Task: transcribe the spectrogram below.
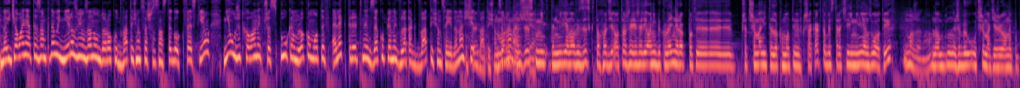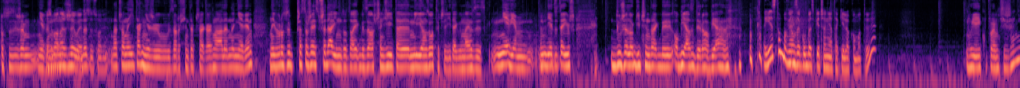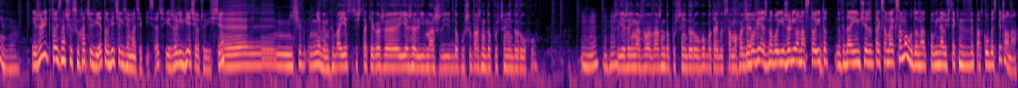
no i działania te zamknęły nierozwiązaną do roku 2016 kwestię nieużytkowanych przez spółkę lokomotyw elektrycznych zakupionych w latach 2011-2012. Może ten zysk, ten milionowy zysk, to chodzi o to, że jeżeli oni by kolejny rok pod, yy, przetrzymali te lokomotywy w krzakach, to by stracili milion złotych. Może, no. No, żeby utrzymać, jeżeli one po prostu, że nie wiem. Żeby one no, żyły, w no, cudzysłowie. Znaczy one i tak nie żyły zarośnięte w krzakach, no ale no nie wiem. No i po prostu przez to, że je sprzedali, no to, to jakby zaoszczędzili te milion złotych, czyli tak jakby mają zysk. Nie wiem, nie tutaj już duże logiczne tak jakby objazdy robię, ale... Jest obowiązek ubezpieczenia takiej lokomotywy? Ojejku, powiem ci, że nie wiem. Jeżeli ktoś z naszych słuchaczy wie, to wiecie, gdzie macie pisać. Jeżeli wiecie oczywiście. Eee, mi się, nie wiem, chyba jest coś takiego, że jeżeli masz dopusz ważne dopuszczenie do ruchu, Mhm, mhm. Czyli jeżeli masz wa- ważne dopuszczenie do ruchu, bo to jakby w samochodzie... No bo wiesz, no bo jeżeli ona stoi, to wydaje mi się, że tak samo jak samochód, ona powinna być w takim wypadku ubezpieczona.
